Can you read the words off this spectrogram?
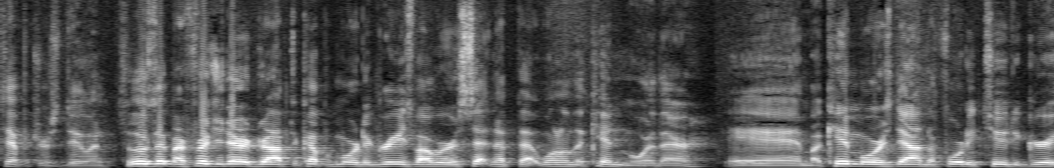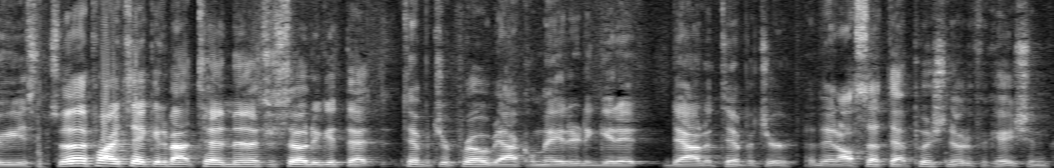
temperature's doing. So it looks like my Frigidaire dropped a couple more degrees while we were setting up that one on the Kenmore there. And my Kenmore is down to 42 degrees. So that'll probably take it about 10 minutes or so to get that temperature probe acclimated and get it down to temperature. And then I'll set that push notification.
